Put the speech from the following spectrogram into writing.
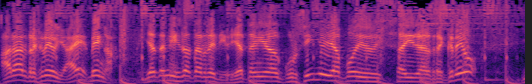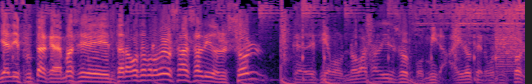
ahora al recreo ya, ¿eh? Venga, ya tenéis la tarde libre, ya tenéis el cursillo, ya podéis salir al recreo y a disfrutar, que además eh, en Zaragoza por lo menos ha salido el sol, que decíamos, no va a salir el sol, pues mira, ahí lo tenemos, el sol.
